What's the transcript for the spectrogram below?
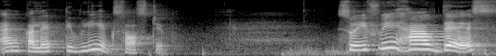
and collectively exhaustive. So, if we have this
